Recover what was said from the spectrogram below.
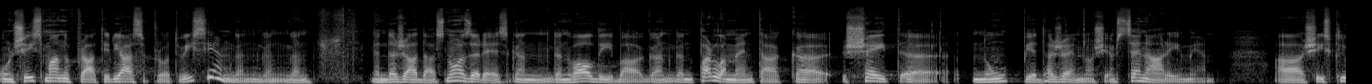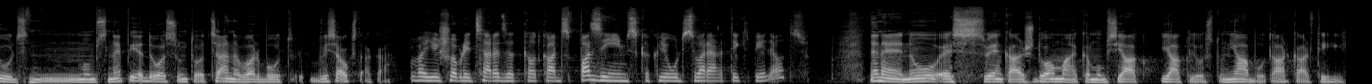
Un šis, manuprāt, ir jāsaprot visiem, gan, gan, gan gan dažādās nozarēs, gan, gan valdībā, gan, gan parlamentā, ka šeit eh, nu, pie dažiem no šiem scenārijumiem šīs kļūdas mums nepiedos, un to cena var būt visaugstākā. Vai jūs šobrīd saredzat kaut kādas pazīmes, ka kļūdas varētu tikt pieļautas? Nē, nē, nu, es vienkārši domāju, ka mums jā, jākļūst un jābūt ārkārtīgi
